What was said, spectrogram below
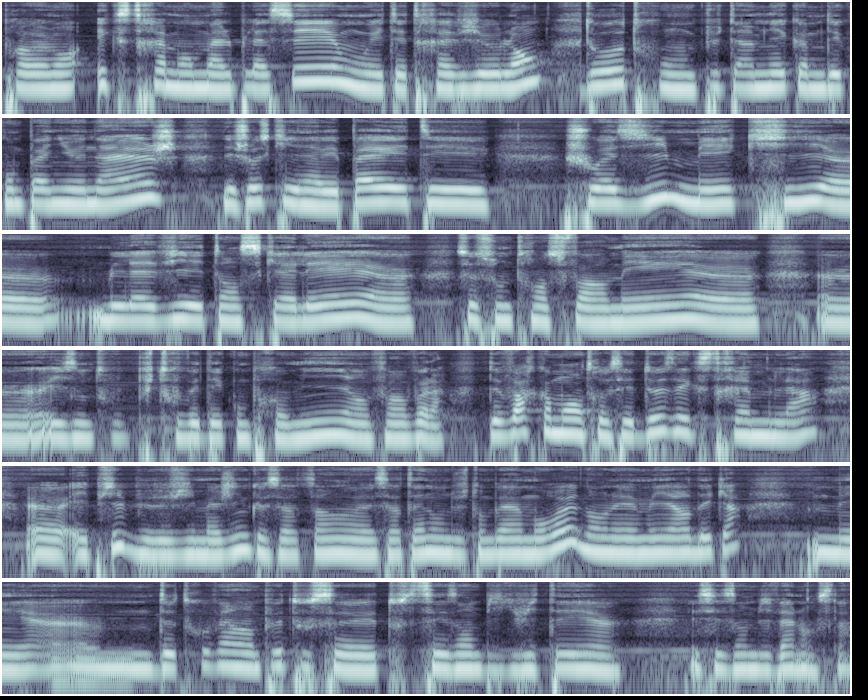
probablement extrêmement mal placés, ont été très violents, d'autres ont pu terminer comme des compagnonnages, des choses qui n'avaient pas été choisies, mais qui, euh, la vie étant ce qu'elle est, euh, se sont transformées, ils ont pu trouver des compromis, enfin voilà. De voir comment entre ces deux extrêmes-là, euh, et puis bah, j'imagine que certains, certaines ont dû tomber amoureux dans les meilleurs des cas, mais euh, de trouver un peu toutes ces ambiguïtés euh, et ces ambivalences-là.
